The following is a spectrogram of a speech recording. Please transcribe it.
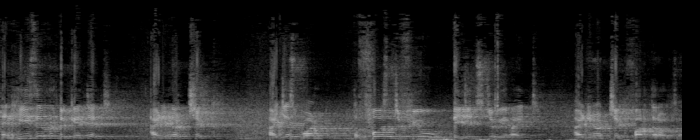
And he is able to get it. I did not check. I just want the first few digits to be right. I did not check further also.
